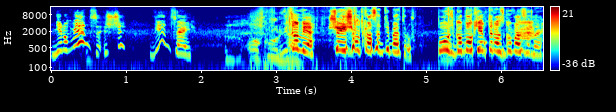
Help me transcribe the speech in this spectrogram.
Nie no więcej, jeszcze więcej. O kurde. Widzowie, 60 centymetrów. Połóż go bokiem, teraz go ważymy.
